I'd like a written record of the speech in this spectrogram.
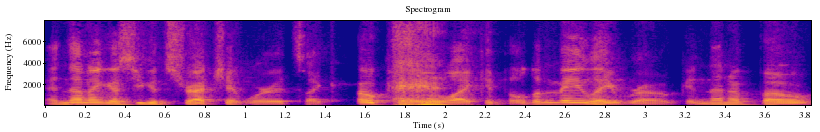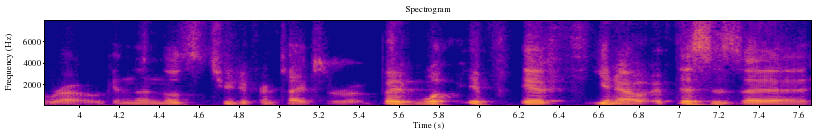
And then I guess you could stretch it where it's like, okay, well, I could build a melee rogue and then a bow rogue, and then those two different types of rogue. But what if if you know if this is a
